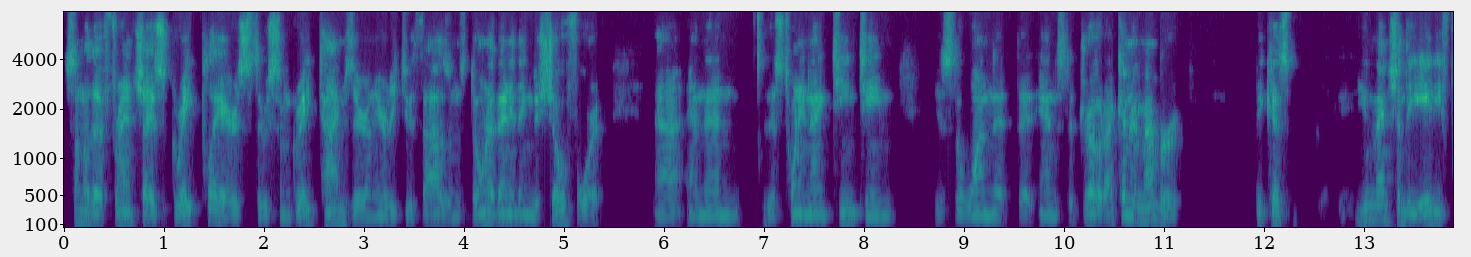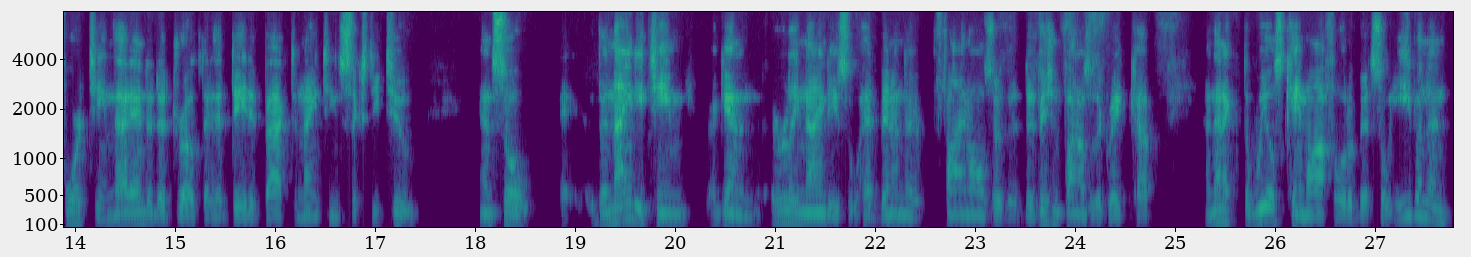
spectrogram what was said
some of the franchise great players through some great times there in the early 2000s don't have anything to show for it. Uh, and then this 2019 team is the one that, that ends the drought. I can remember because you mentioned the 84 team that ended a drought that had dated back to 1962. And so the 90 team, again, early 90s, had been in the finals or the division finals of the Grey Cup. And then it, the wheels came off a little bit. So even in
